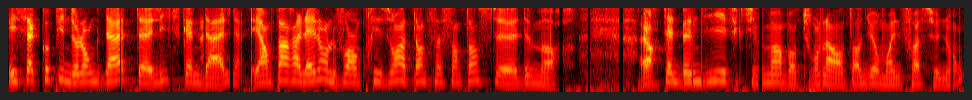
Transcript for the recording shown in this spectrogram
et sa copine de longue date, Liz Scandal. Et en parallèle, on le voit en prison attendre sa sentence de mort. Alors, Ted Bundy, effectivement, bon, tout le monde a entendu au moins une fois ce nom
